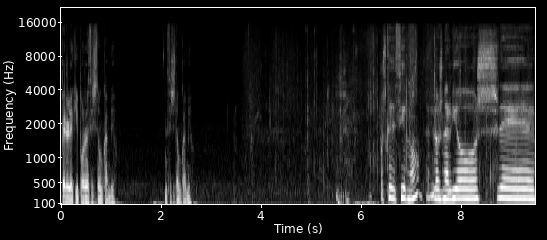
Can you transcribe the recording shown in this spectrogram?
pero el equipo necesita un cambio. Necesita un cambio. Pues qué decir, ¿no? Los nervios de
